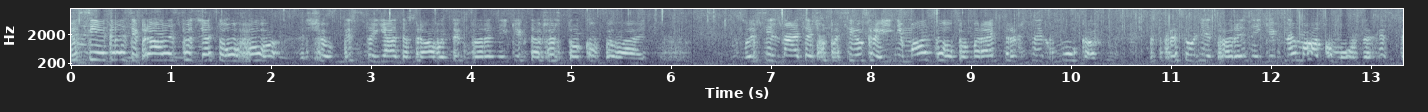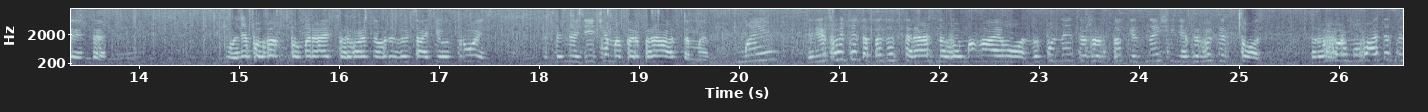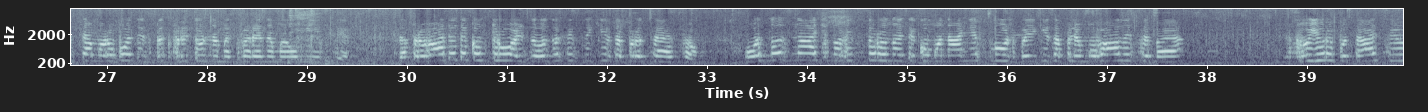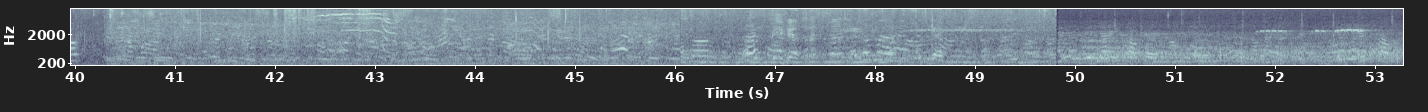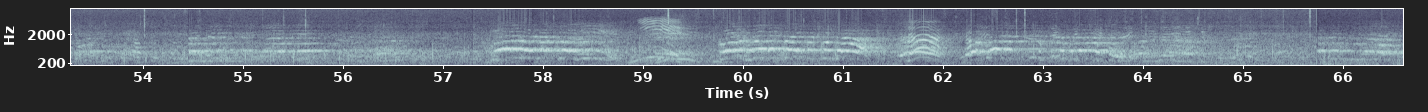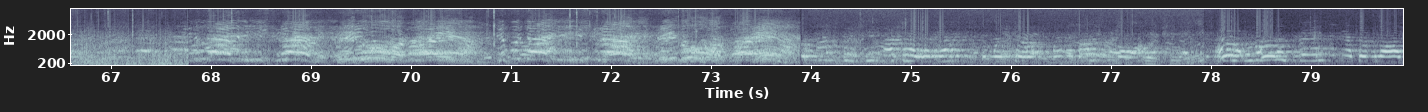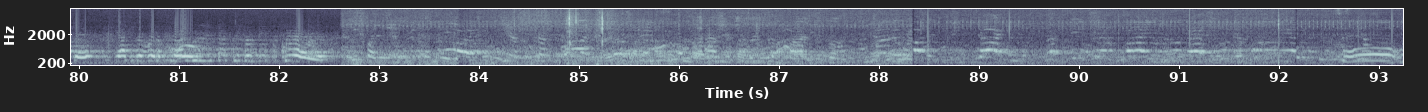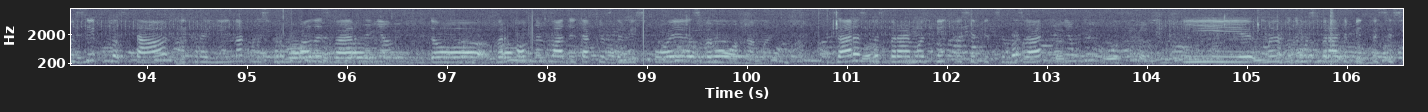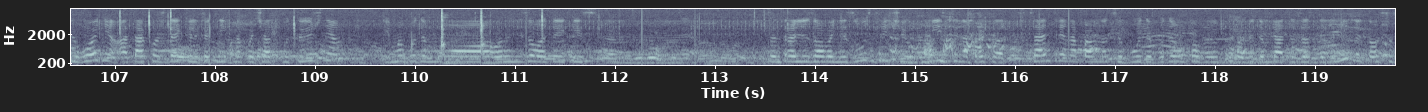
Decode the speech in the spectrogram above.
Ми всі якраз зібралися для того, щоб відстояти право тих тварин, яких так жорстоко вбивають. Ви всі знаєте, що по всій Україні масово помирають в страшних муках безпритульні тварини, яких нема кому захистити. Вони помирають переважно в результаті отруєнь з сильнодіючими препаратами. Ми рішуче та беззастережно вимагаємо зупинити жорстоке знищення живих істот, реформувати систему роботи з безпритульними тваринами у місті запровадити контроль зоозахисників за процесом, однозначно відсторонити комунальні служби, які заплямували себе, свою репутацію. Депутати Звернення до влади, як до Верховної, так і до міської. По усіх містах і країнах ми сформували звернення до Верховної влади, також до міської з вимогами. Зараз ми збираємо підписи під цим зверненням, і будемо збирати підписи сьогодні, а також декілька днів на початку тижня. І ми будемо організовувати якісь ем, централізовані зустрічі у місті, наприклад, в центрі, напевно, це буде. Будемо повідомляти заздалегідь для того, щоб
